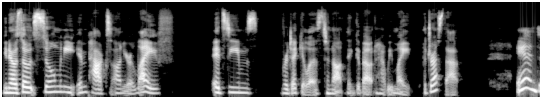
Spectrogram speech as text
you know, so so many impacts on your life. It seems ridiculous to not think about how we might address that. And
